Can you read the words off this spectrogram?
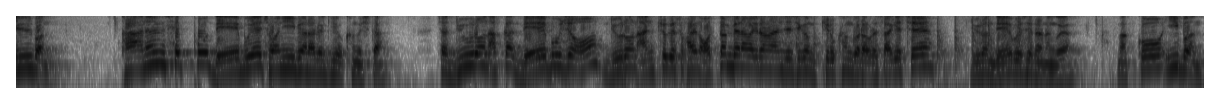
1번. 가는 세포 내부의 전이 변화를 기억한 것이다. 자, 뉴런 아까 내부죠. 뉴런 안쪽에서 과연 어떤 변화가 일어나는지 지금 기록한 거라고 그래서 알겠지? 뉴런 내부에서 일어나는 거야. 맞고 2번.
